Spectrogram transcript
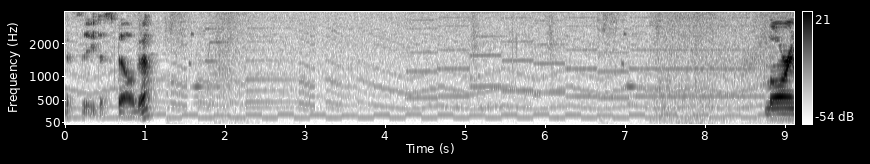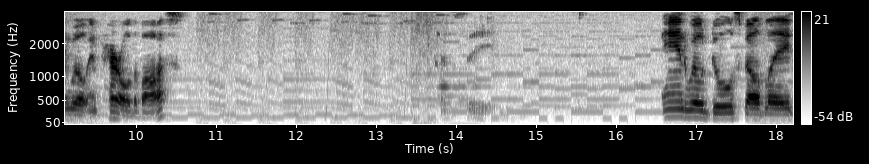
Let's see, Dispelga. Lauren will imperil the boss. Let's see. And we'll dual Spellblade.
